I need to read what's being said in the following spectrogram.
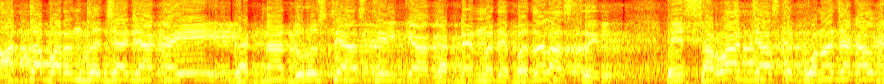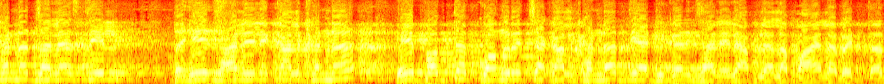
आतापर्यंतच्या ज्या काही घटना दुरुस्त्या असतील किंवा घटनांमध्ये बदल असतील हे सर्वात जास्त कोणाच्या कालखंडात झाले असतील? तर हे झालेले कालखंड हे फक्त काँग्रेसच्या कालखंडात या ठिकाणी झालेले आपल्याला पाहायला भेटतात.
